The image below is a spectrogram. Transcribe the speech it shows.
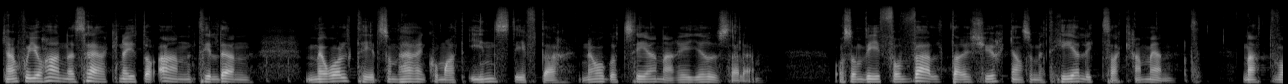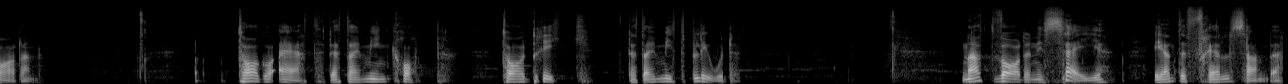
Kanske Johannes här knyter an till den måltid som Herren kommer att instifta något senare i Jerusalem och som vi förvaltar i kyrkan som ett heligt sakrament, nattvarden. Tag och ät, detta är min kropp. Ta och drick, detta är mitt blod. Nattvarden i sig är inte frälsande.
